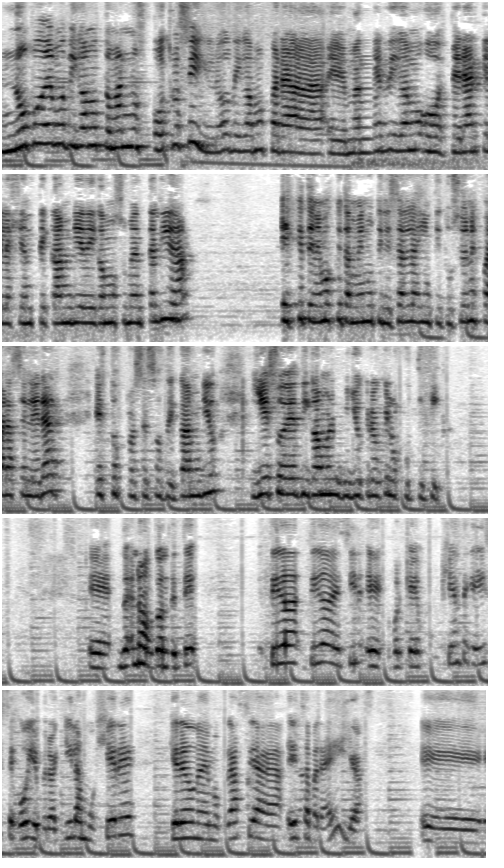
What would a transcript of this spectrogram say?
no podemos, digamos, tomarnos otro siglo, digamos, para eh, mantener, digamos, o esperar que la gente cambie, digamos, su mentalidad, es que tenemos que también utilizar las instituciones para acelerar estos procesos de cambio y eso es, digamos, lo que yo creo que lo justifica. Eh, no, te iba, a decir, eh, porque gente que dice, oye, pero aquí las mujeres quieren una democracia hecha para ellas. Eh,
